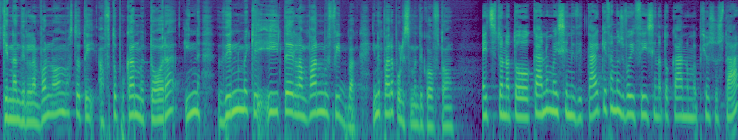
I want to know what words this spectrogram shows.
Και να αντιλαμβανόμαστε ότι αυτό που κάνουμε τώρα είναι δίνουμε και είτε λαμβάνουμε feedback. Είναι πάρα πολύ σημαντικό αυτό. Έτσι, το να το κάνουμε συνειδητά και θα μας βοηθήσει να το κάνουμε πιο σωστά,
